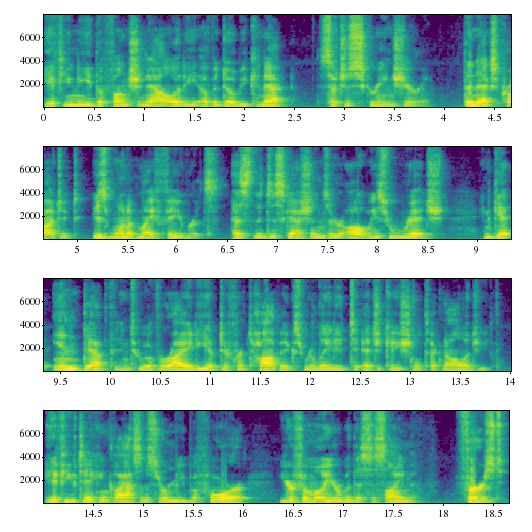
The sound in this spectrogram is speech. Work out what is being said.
if you need the functionality of Adobe Connect, such as screen sharing. The next project is one of my favorites, as the discussions are always rich and get in depth into a variety of different topics related to educational technology. If you've taken classes from me before, you're familiar with this assignment. First,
